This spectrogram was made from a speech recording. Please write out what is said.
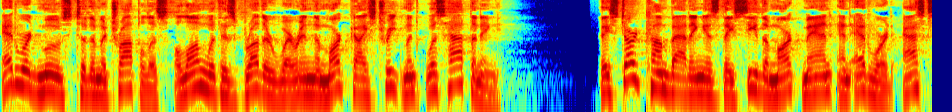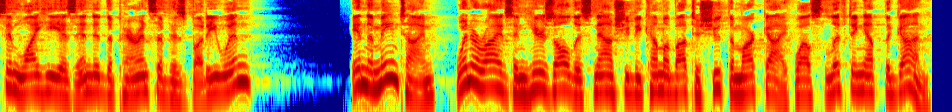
Edward moves to the metropolis along with his brother wherein the mark guy's treatment was happening. They start combating as they see the Mark man and Edward asks him why he has ended the parents of his buddy Win. In the meantime, Win arrives and hears all this now she become about to shoot the Mark guy whilst lifting up the gun.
